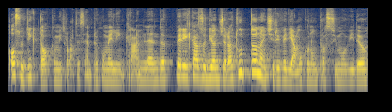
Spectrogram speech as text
o su TikTok mi trovate sempre come Link Crimeland. Per il caso di oggi era tutto, noi ci rivediamo con un prossimo video.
